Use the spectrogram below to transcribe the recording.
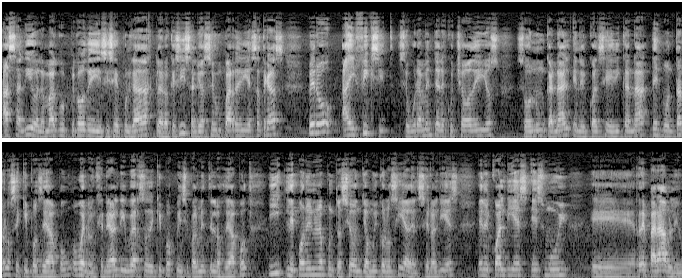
¿Ha salido la MacBook Pro de 16 pulgadas? Claro que sí, salió hace un par de días atrás, pero iFixit, seguramente han escuchado de ellos, son un canal en el cual se dedican a desmontar los equipos de Apple, o bueno, en general diversos equipos, principalmente los de Apple, y le ponen una puntuación ya muy conocida del 0 al 10, en el cual 10 es muy eh, reparable,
